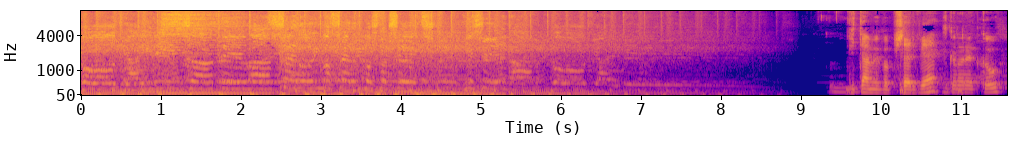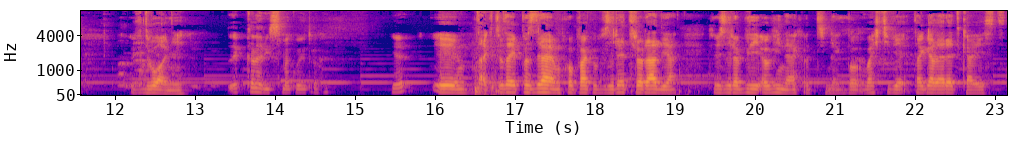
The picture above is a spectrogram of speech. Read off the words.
południa i licz A ty maszeruj, maszeruj, mocno krzycz Nie żyje nam południa i Witamy po przerwie Z galaretką. w dłoni. Jak kalerii smakuje trochę. Nie? Ym, tak, tutaj pozdrawiam chłopaków z Retro Radia, którzy zrobili o winach odcinek, bo właściwie ta galaretka jest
